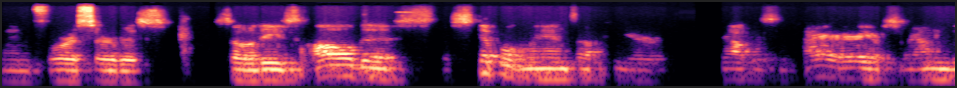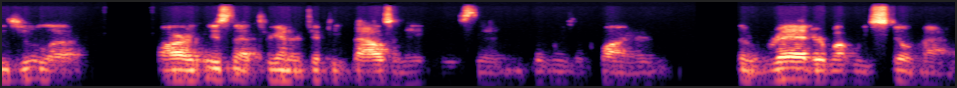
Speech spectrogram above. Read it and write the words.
and Forest Service. So these, all this stippled lands up here, throughout this entire area surrounding Missoula are, is that three hundred fifty thousand acres that, that was acquired. The red are what we still have.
